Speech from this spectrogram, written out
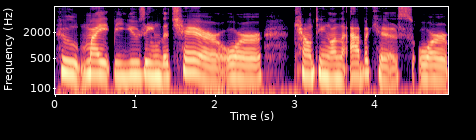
who might be using the chair or counting on the abacus or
